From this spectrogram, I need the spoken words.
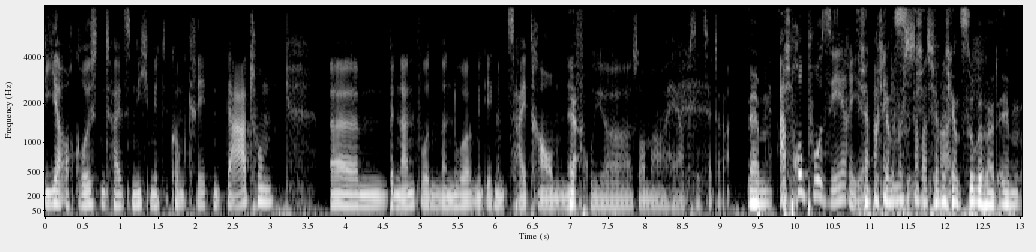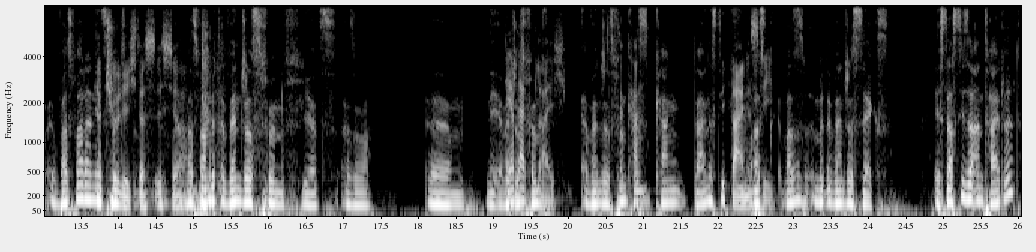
die ja auch größtenteils nicht mit konkreten Datum ähm, benannt wurden, dann nur mit irgendeinem Zeitraum, ne? ja. Frühjahr, Sommer, Herbst etc. Ähm, Apropos ich, Serie. Ich habe nicht, ganz, ich, ich hab nicht ganz zugehört eben. Was war denn jetzt? Natürlich, mit, das ist ja. Was war mit Avengers 5 jetzt? Also, ähm, nee, Avengers Der bleibt 5. gleich. Avengers 5 Kang, ist Kang Dynasty. Dynasty. Was, was, ist mit Avengers 6? Ist das dieser Untitled?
